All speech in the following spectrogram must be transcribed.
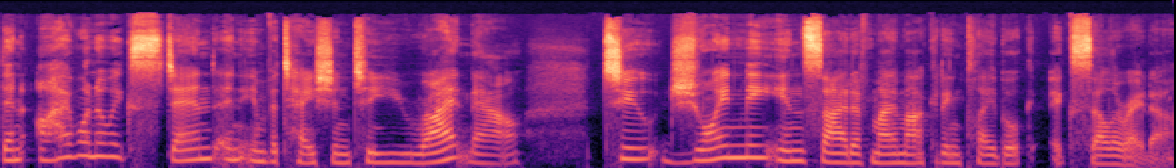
then I want to extend an invitation to you right now to join me inside of my marketing playbook accelerator.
